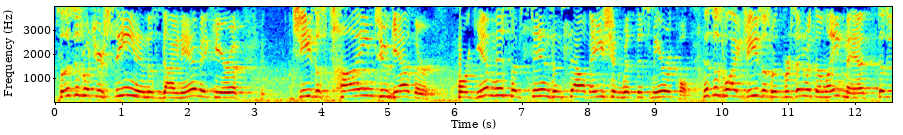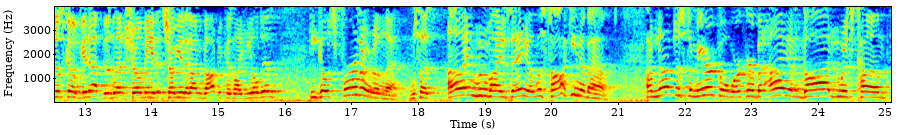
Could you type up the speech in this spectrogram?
So, this is what you're seeing in this dynamic here of Jesus tying together forgiveness of sins and salvation with this miracle. This is why Jesus, when presented with the lame man, doesn't just go, "Get up." Doesn't that show me that show you that I'm God because I healed him? He goes further than that and says, "I'm whom Isaiah was talking about." I'm not just a miracle worker, but I am God who has come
